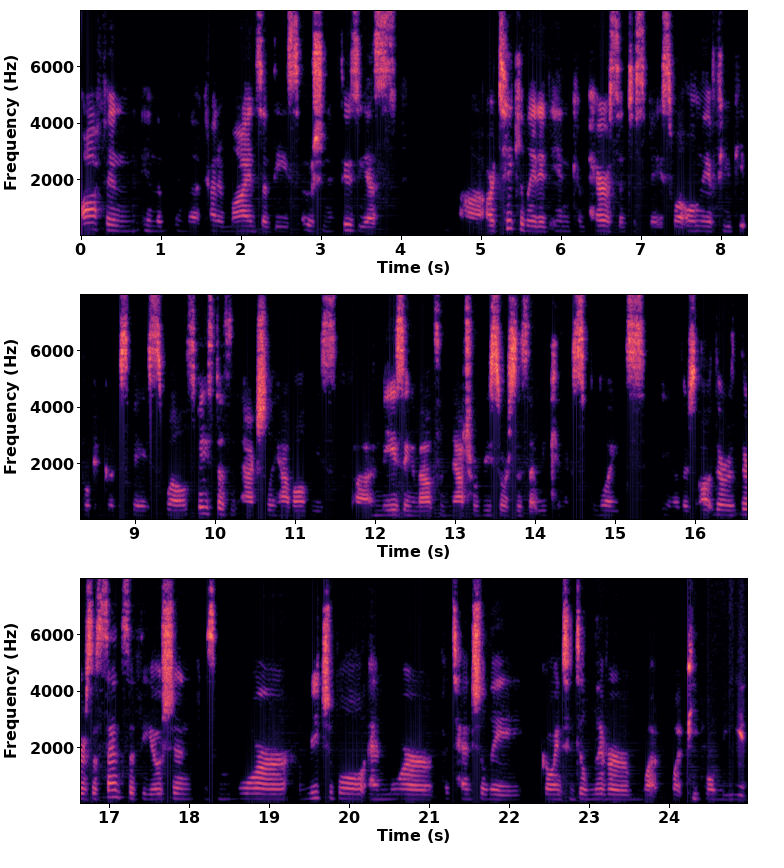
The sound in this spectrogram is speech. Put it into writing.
often in the in the kind of minds of these ocean enthusiasts uh, articulated in comparison to space. Well, only a few people can go to space. Well, space doesn't actually have all these uh, amazing amounts of natural resources that we can exploit. You know, there's uh, there, there's a sense that the ocean is more reachable and more potentially going to deliver what what people need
